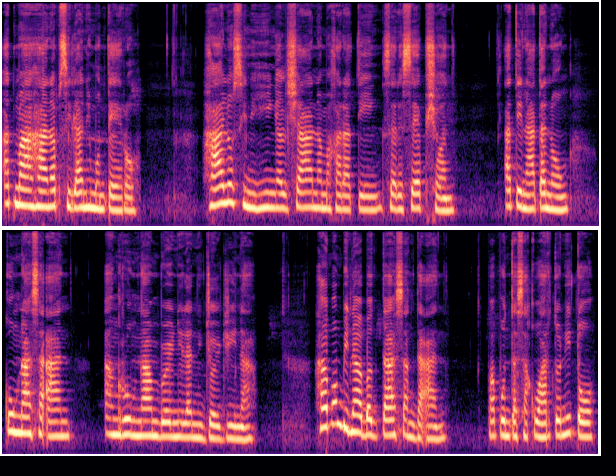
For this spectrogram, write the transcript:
at mahanap sila ni Montero. Halos hinihingal siya na makarating sa reception at tinatanong kung nasaan ang room number nila ni Georgina. Habang binabagtas ang daan, papunta sa kwarto nito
